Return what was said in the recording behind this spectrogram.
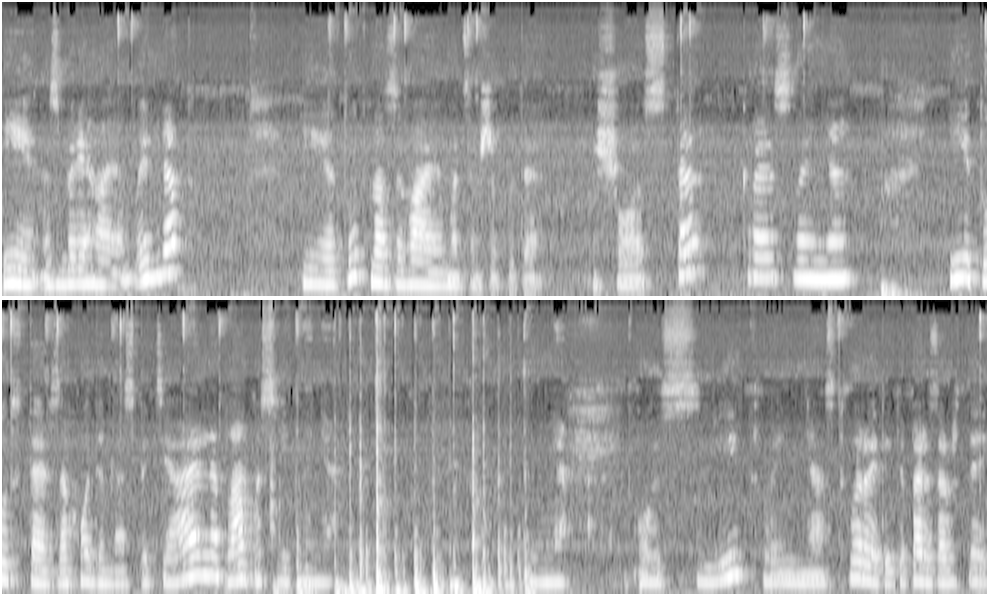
і зберігаємо вигляд. І тут називаємо це вже буде шосте креслення. І тут теж заходимо на спеціальне план освітлення. Освітлення. Створити. І тепер завжди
